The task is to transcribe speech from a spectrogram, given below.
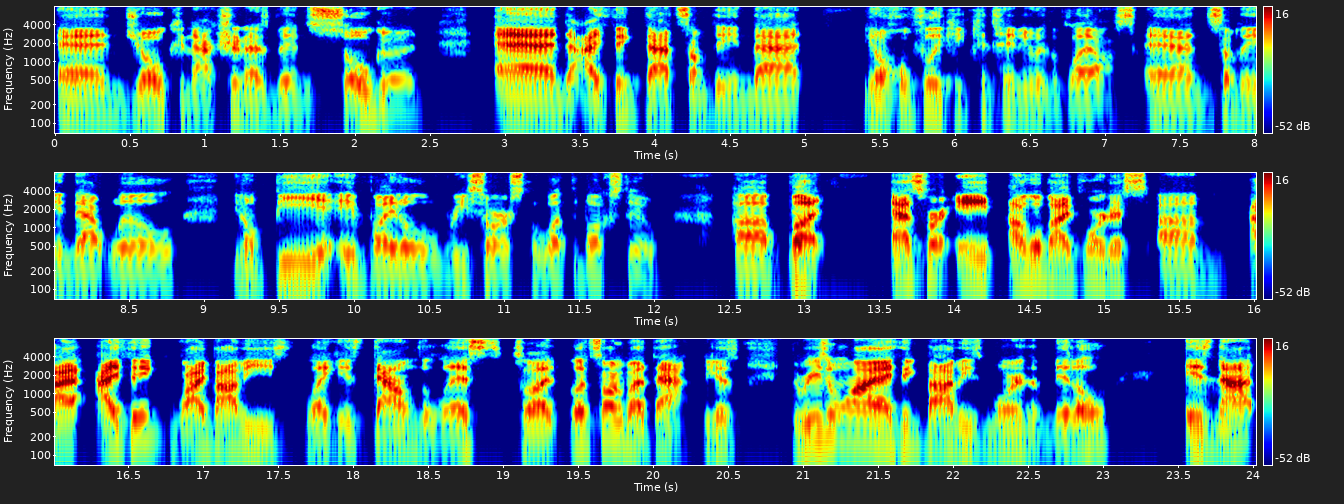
and Joe connection has been so good. And I think that's something that, you know, hopefully can continue in the playoffs and something that will, you know, be a vital resource to what the Bucks do. Uh, but yep. as for eight, I'll go by Portis. Um, I I think why Bobby like is down the list. So I, let's talk about that because the reason why I think Bobby's more in the middle is not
